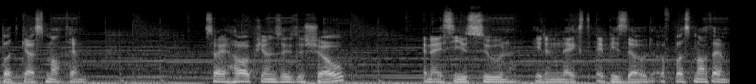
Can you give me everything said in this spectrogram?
Podcast Mortem. So I hope you enjoy the show, and I see you soon in the next episode of Postmortem.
